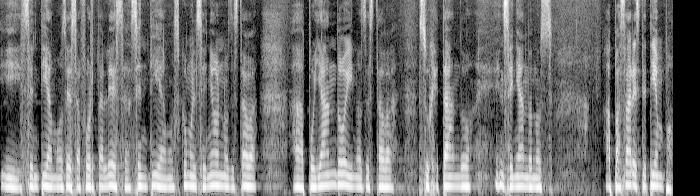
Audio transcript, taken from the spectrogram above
y sentíamos esa fortaleza, sentíamos como el Señor nos estaba apoyando y nos estaba sujetando, enseñándonos a pasar este tiempo.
